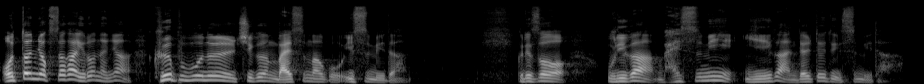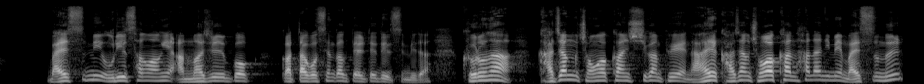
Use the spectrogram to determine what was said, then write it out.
어떤 역사가 일어나냐? 그 부분을 지금 말씀하고 있습니다. 그래서 우리가 말씀이 이해가 안 될 때도 있습니다. 말씀이 우리 상황에 안 맞을 것 같다고 생각될 때도 있습니다. 그러나 가장 정확한 시간표에 나의 가장 정확한 하나님의 말씀을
